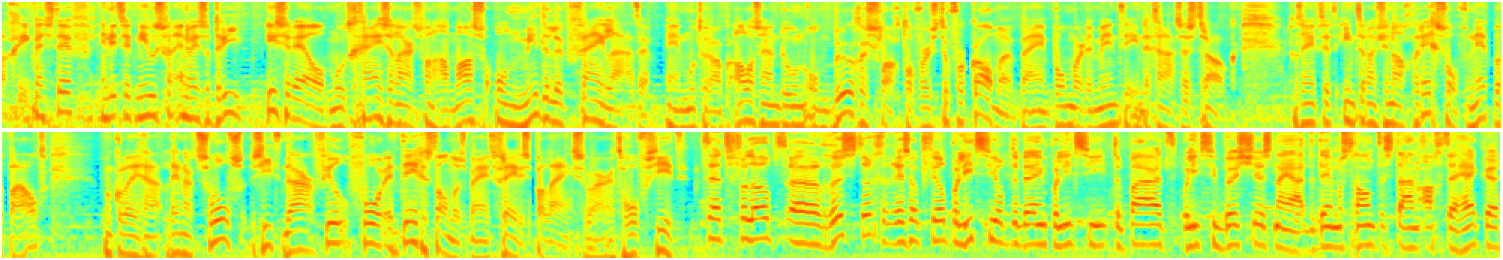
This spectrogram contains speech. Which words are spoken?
Ik ben Stef en dit is het nieuws van NWS op 3. Israël moet gijzelaars van Hamas onmiddellijk vrijlaten... en moet er ook alles aan doen om burgerslachtoffers te voorkomen... bij bombardementen in de Gazastrook. Dat heeft het internationaal gerechtshof net bepaald. Mijn collega Lennart Swolfs ziet daar veel voor- en tegenstanders bij het Vredespaleis, waar het hof zit. Het verloopt uh, rustig. Er is ook veel politie op de been, politie te paard, politiebusjes. Nou ja, de demonstranten staan achter hekken.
